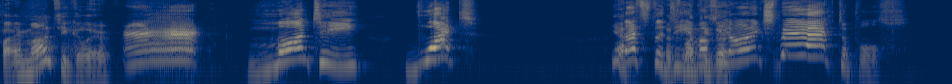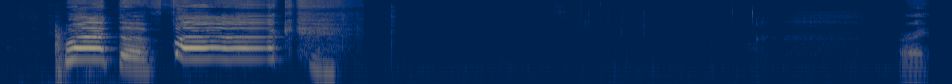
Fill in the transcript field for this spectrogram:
by Monty Glue. Monty, what? Yeah, that's the DM of the. Unexpectables. What the fuck? All right,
